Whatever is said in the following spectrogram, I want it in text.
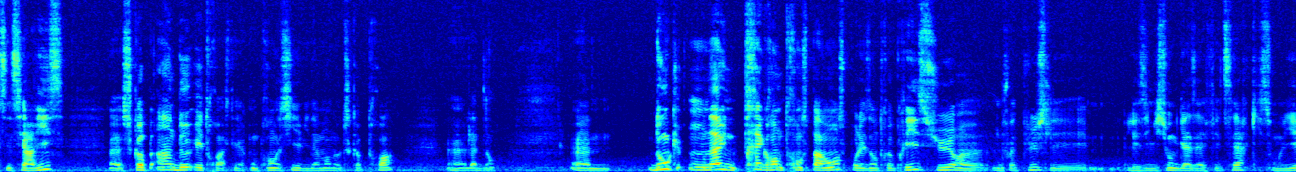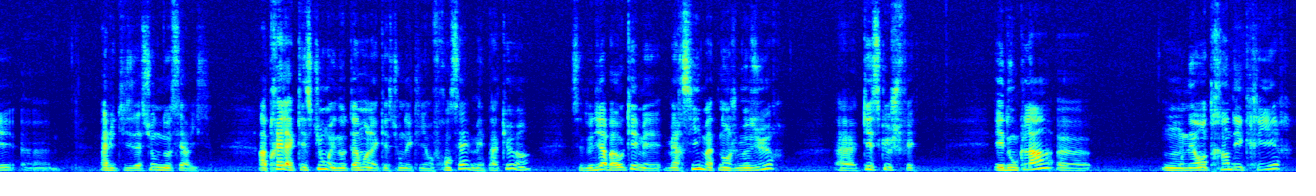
ces, services, euh, scope 1, 2 et 3. C'est-à-dire qu'on prend aussi évidemment notre scope 3 euh, là-dedans. donc on a une très grande transparence pour les entreprises sur, une fois de plus, les, émissions de gaz à effet de serre qui sont liées à l'utilisation de nos services. Après, la question, et notamment la question des clients français, mais pas que, hein, c'est de dire, bah ok, mais merci, maintenant je mesure, qu'est-ce que je fais? Et donc là, euh, on est en train d'écrire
